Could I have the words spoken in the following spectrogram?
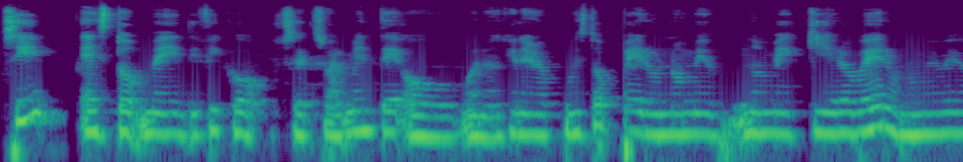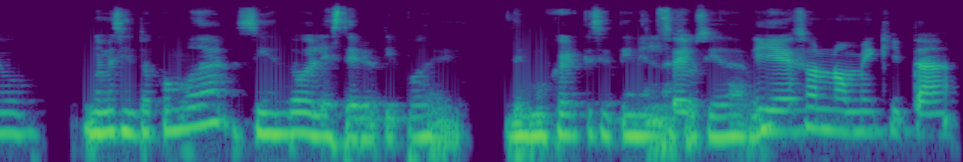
sí, esto me identifico sexualmente o, bueno, en género como esto, pero no me, no me quiero ver o no me veo, no me siento cómoda siendo el estereotipo de, de mujer que se tiene en la sociedad. Y eso no me quita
